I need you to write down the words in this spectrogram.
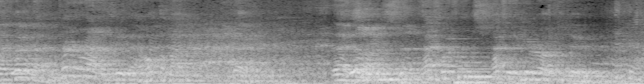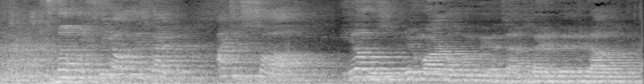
yeah, look at that. Turn around and do that. Hold the mic. There. There. See, That's what that's what heroes do. You see all these guys. I just saw, you know, this new Marvel movie that's uh, made a billion dollars,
